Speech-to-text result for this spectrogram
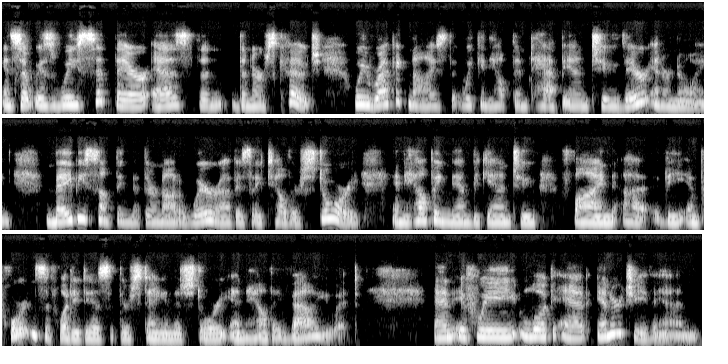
And so as we sit there as the the nurse coach, we recognize that we can help them tap into their inner knowing, maybe something that they're not aware of as they tell their story, and helping them begin to find uh, the importance of what it is that they're staying in their story and how they value it. And if we look at energy, then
